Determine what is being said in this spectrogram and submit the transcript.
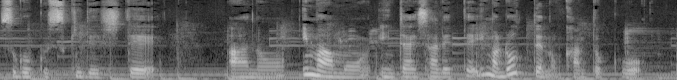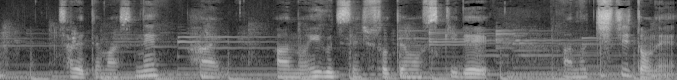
すごく好きでしてあの今もう引退されて今ロッテの監督をされてますね。はい。あの井口選手とても好きであの父とね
